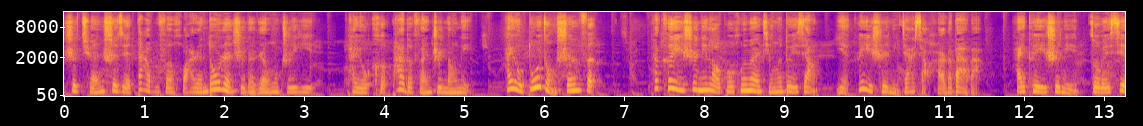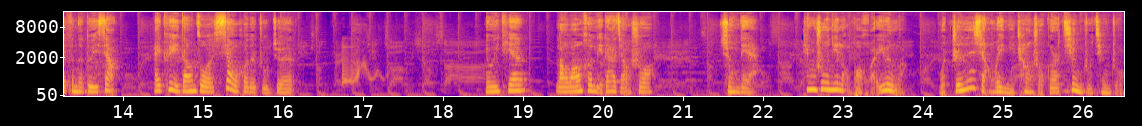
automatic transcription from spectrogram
是全世界大部分华人都认识的人物之一，他有可怕的繁殖能力，还有多种身份。他可以是你老婆婚外情的对象，也可以是你家小孩的爸爸，还可以是你作为泄愤的对象，还可以当做笑话的主角。有一天，老王和李大脚说：“兄弟，听说你老婆怀孕了，我真想为你唱首歌庆祝庆祝。”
